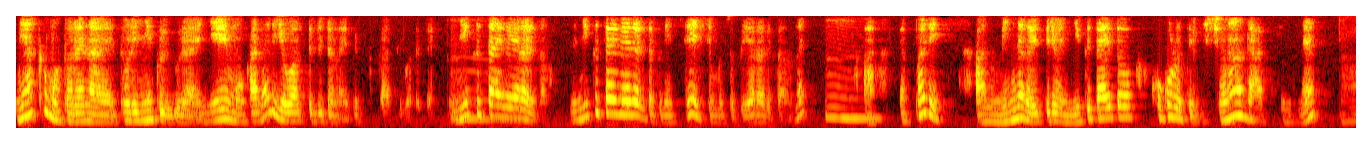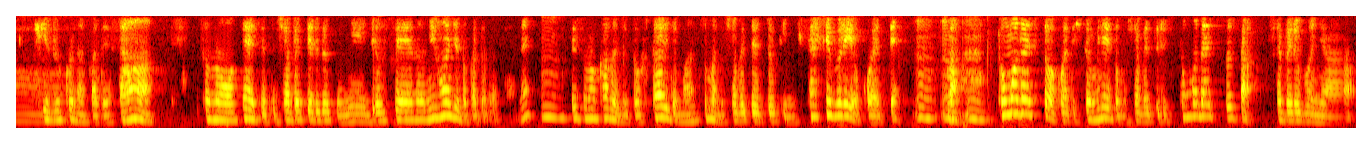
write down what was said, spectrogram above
脈も取れない取りにくいぐらいにもうかなり弱ってるじゃないですかって言われて。うん。肉体がやられたの。で肉体がやられた時に精神もちょっとやられたのね。うん。あやっぱりあのみんなが言ってるように肉体と心って一緒なんだっていうね気づく中でさその先生と喋ってる時に女性の日本人の方だったのね。うん。でその彼女と2人でマンツーマンで喋ってる時に久しぶりよこうやって。うんうんま友達とはこうやって人見ねえとも喋ってるし友達とさ喋る分野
